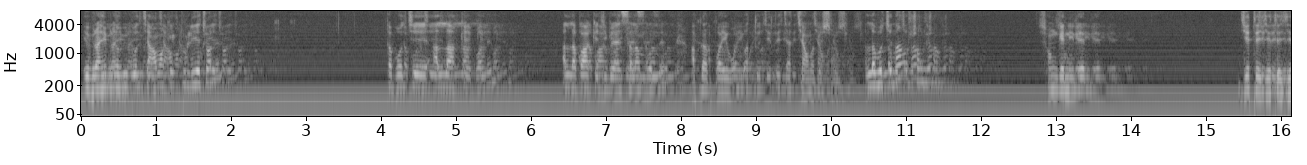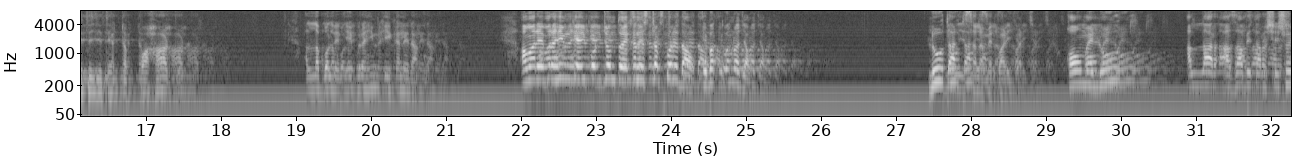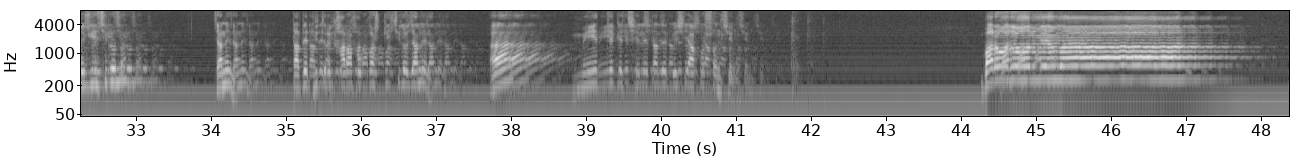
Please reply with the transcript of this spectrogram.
ইব্রাহিম নবী বলছে, আমাকে একটু নিয়ে চলে। তা বলছে, আল্লাহকে বলেন। আল্লাহ পাকে জিব্রাইল সালাম বললেন, আপনার পয়গম্বর তো যেতে চাচ্ছে আমাদের সঙ্গে। আল্লাহ বলছে না সঙ্গে নাও। সঙ্গে নিলেন। যেতে যেতে যেতে যেতে একটা পাহাড় আল্লাহ বললেন ইব্রাহিমকে এখানে রাখো। আমার ইব্রাহিমকে এই পর্যন্ত এখানে স্টপ করে দাও। এবার তোমরা যাও। লূত আলাইহিস সালামের বাড়ি কওমে লূত, আল্লাহর আযাবে তারা শেষ হয়ে গিয়েছিল না? জানেন? তাদের ভিতরে খারাপ অভ্যাস কি ছিল জানেন? হ্যাঁ? মেয়ের থেকে ছেলে তাদের বেশি আকর্ষণ ছিল। বারো জন মেহমান।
